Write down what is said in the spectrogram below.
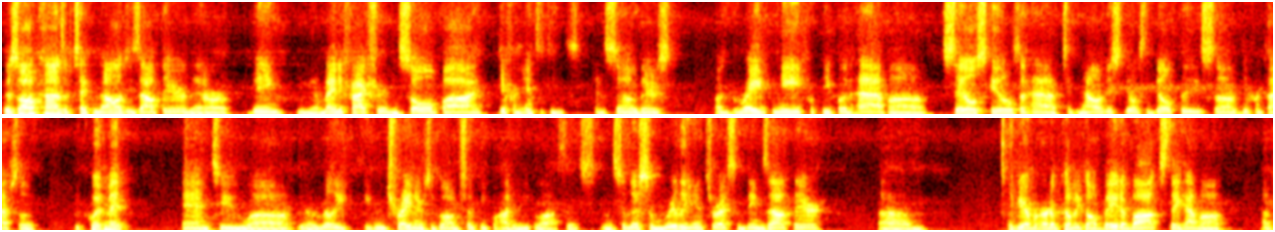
there's all kinds of technologies out there that are being you know, manufactured and sold by different entities. And so there's a great need for people that have uh, sales skills, that have technology skills to build these uh, different types of equipment, and to uh, you know really even trainers to go out and show people how to utilize this. And so there's some really interesting things out there. Um, if you ever heard of a company called Betabox, they have a, a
